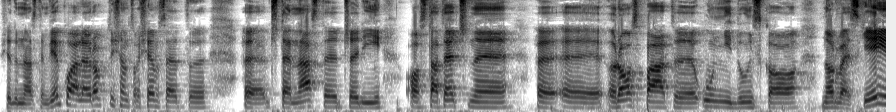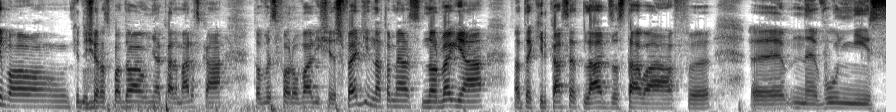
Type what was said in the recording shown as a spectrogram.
w XVII wieku, ale rok 1814, czyli ostateczny e, e, rozpad e, Unii Duńsko-Norweskiej, bo kiedy się rozpadała Unia Kalmarska, to wysforowali się Szwedzi, natomiast Norwegia na te kilkaset lat została w, w Unii z,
